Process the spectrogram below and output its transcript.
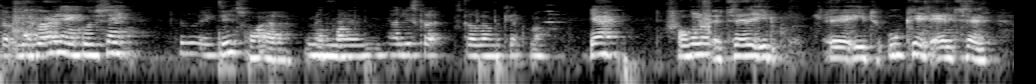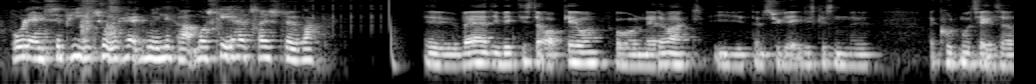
Er lige, børnelægen gået i seng? det ved jeg ikke. Det tror jeg da. Men Hvorfor? øh, jeg har lige skrevet, skrevet, hvad hun er kendt med. Ja. Og hun har taget et, øh, et ukendt antal olanzapin, 2,5 mg, måske 50 stykker. Øh, hvad er de vigtigste opgaver på nattevagt i den psykiatriske sådan, øh, akutmodtagelse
